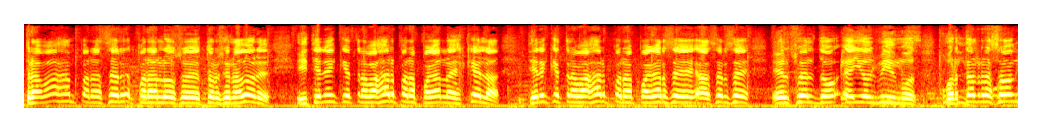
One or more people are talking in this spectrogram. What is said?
trabajan para, hacer, para los extorsionadores y tienen que trabajar para pagar la esquela, tienen que trabajar para pagarse, hacerse el sueldo ellos mismos. Por tal razón,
